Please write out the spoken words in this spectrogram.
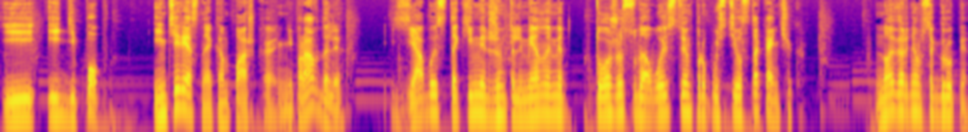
и Игги Поп. Интересная компашка, не правда ли? Я бы с такими джентльменами тоже с удовольствием пропустил стаканчик. Но вернемся к группе.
